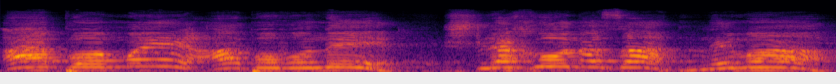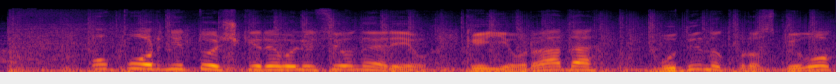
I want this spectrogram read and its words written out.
або ми, або вони. Шляху назад нема. Опорні точки революціонерів Київрада, будинок профспілок,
